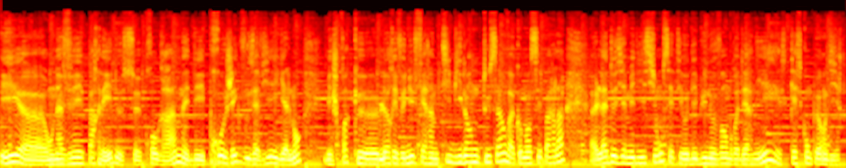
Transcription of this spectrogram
et euh, on avait parlé de ce programme et des projets que vous aviez également. Mais je crois que l'heure est venue de faire un petit bilan de tout ça. On va commencer par là. Euh, la deuxième édition, c'était au début novembre dernier. Qu'est-ce qu'on peut en dire?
